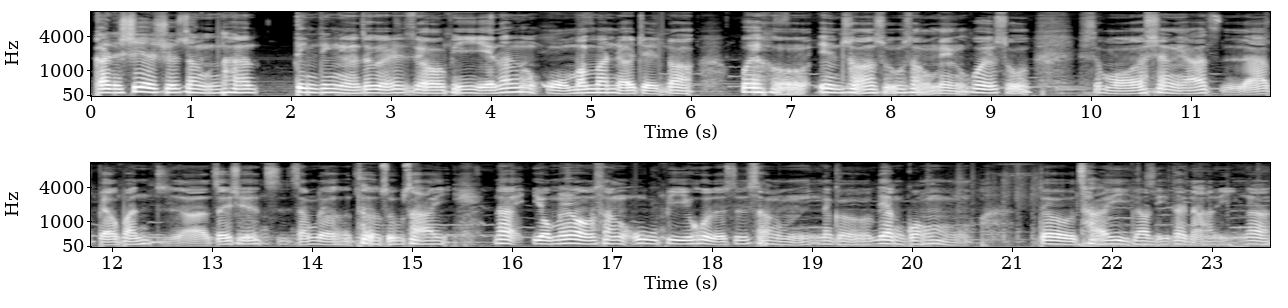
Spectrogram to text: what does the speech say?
感谢学长他定定了这个 SOP，也让我慢慢了解到。为何印刷书上面会说什么象牙纸啊、表板纸啊这些纸张的特殊差异？那有没有上务必或者是上那个亮光膜的差异到底在哪里？那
